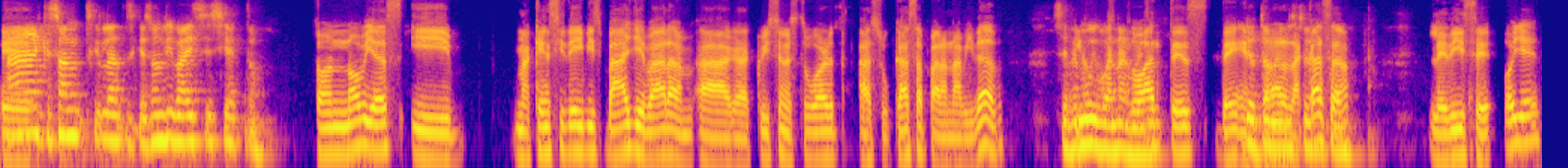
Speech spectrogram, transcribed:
Eh, Ah, que son, que son Levi's, sí es cierto. son novias y Mackenzie Davis va a llevar a, a Kristen Stewart a su casa para Navidad. Se ve Y muy buena, güey. antes de entrar a la casa, le dice, oye,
